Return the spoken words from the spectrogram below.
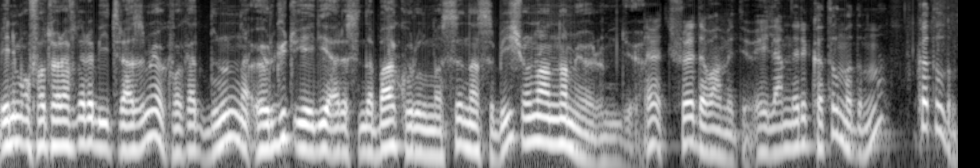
Benim o fotoğraflara bir itirazım yok fakat bununla örgüt üyeliği arasında bağ kurulması nasıl bir iş onu anlamıyorum diyor. Evet şöyle devam ediyor. Eylemleri katılmadım mı? Katıldım.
